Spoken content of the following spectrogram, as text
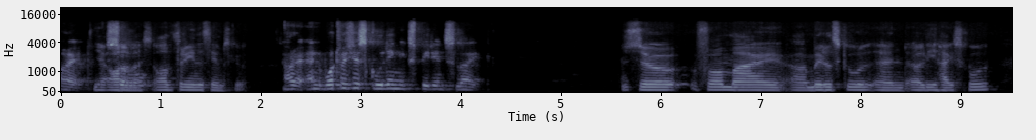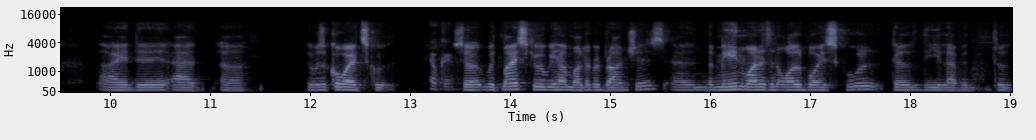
All right. Yeah, all so, of us, all three in the same school. All right. And what was your schooling experience like? So for my uh, middle school and early high school, I did at uh, it was a co-ed school. Okay. So with my school, we have multiple branches, and the main one is an all-boys school till the 11th, till,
